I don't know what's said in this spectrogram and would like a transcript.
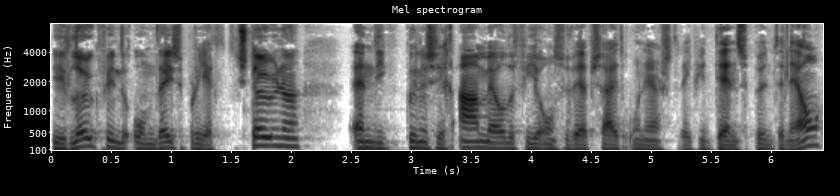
die het leuk vinden om deze projecten te steunen. En die kunnen zich aanmelden via onze website onair-dance.nl.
